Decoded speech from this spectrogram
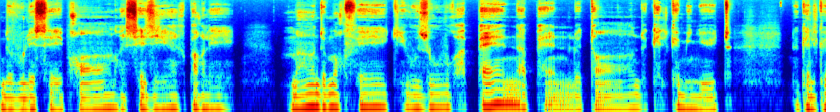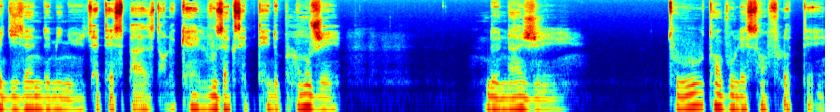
de vous laisser prendre et saisir par les mains de Morphée qui vous ouvrent à peine, à peine le temps de quelques minutes, de quelques dizaines de minutes, cet espace dans lequel vous acceptez de plonger, de nager, tout en vous laissant flotter.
